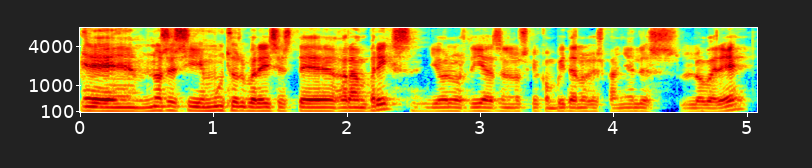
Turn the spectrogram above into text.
Eh, no sé si muchos veréis este Grand Prix. Yo los días en los que compitan los españoles lo veré.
